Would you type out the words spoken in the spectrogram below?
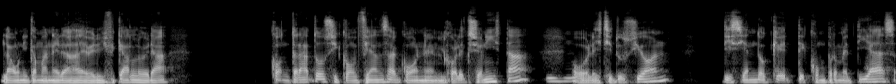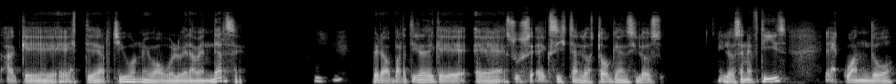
La única manera de verificarlo era contratos y confianza con el coleccionista o la institución diciendo que te comprometías a que este archivo no iba a volver a venderse. Pero a partir de que eh, existen los tokens y los, y los NFTs, es cuando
